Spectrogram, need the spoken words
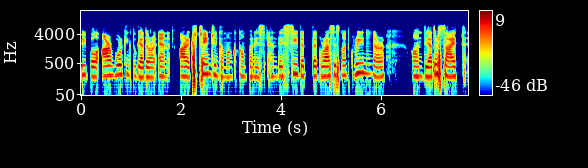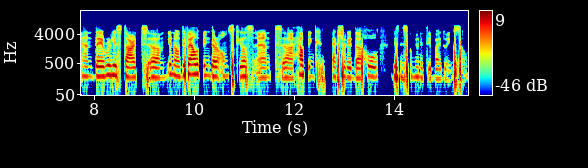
people are working together and are exchanging among companies and they see that the grass is not greener on the other side and they really start um, you know developing their own skills and uh, helping actually the whole business community by doing so.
